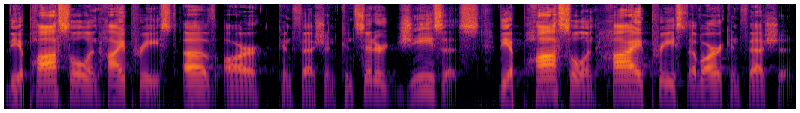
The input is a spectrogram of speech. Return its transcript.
the apostle and high priest of our confession. Consider Jesus, the apostle and high priest of our confession.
